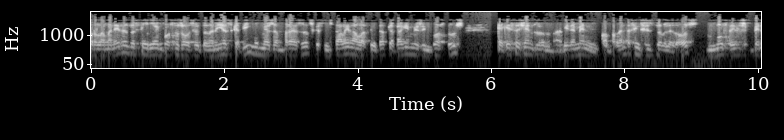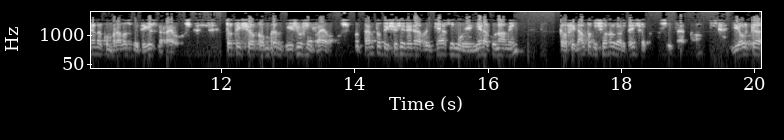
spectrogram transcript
però la manera d'estalviar impostos a la ciutadania és que vinguin més empreses, que s'instal·lin a la ciutat, que paguin més impostos, que aquesta gent, evidentment, quan parlem de 500 treballadors, molts d'ells venen a comprar les botigues de Reus. Tot això compren pisos a Reus. Per tant, tot això genera riquesa, moviment econòmic, que al final tot això reverteix sobre la ciutat. No? Jo el que,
